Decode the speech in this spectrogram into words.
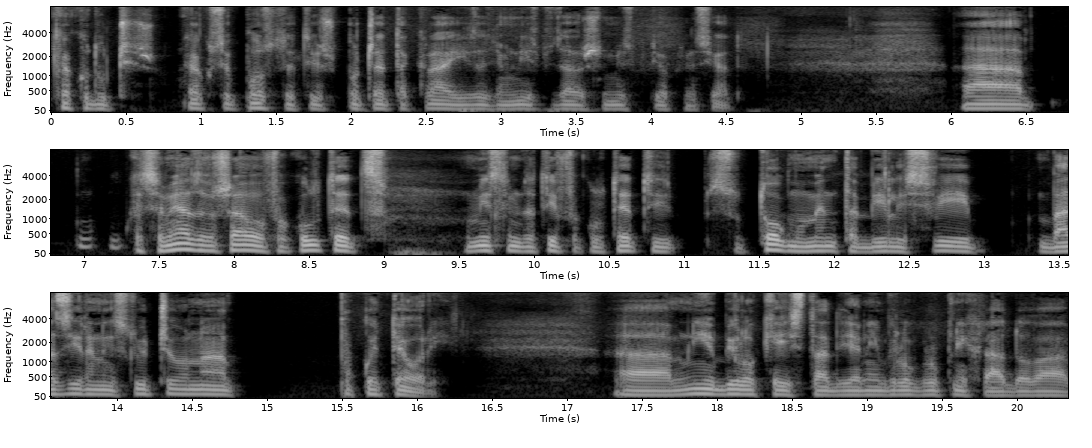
kako da učiš, kako se postatiš početak, kraj, izađem ispit, završim ispit i okrenem si ode. A, kad sam ja završavao fakultet, mislim da ti fakulteti su tog momenta bili svi bazirani isključivo na pukoj teoriji. A, nije bilo case studija, nije bilo grupnih radova,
